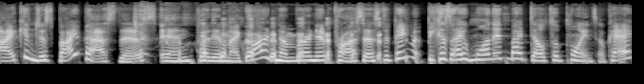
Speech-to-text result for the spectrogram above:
I can just bypass this and put in my card number and it processed the payment because I wanted my Delta points, okay?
